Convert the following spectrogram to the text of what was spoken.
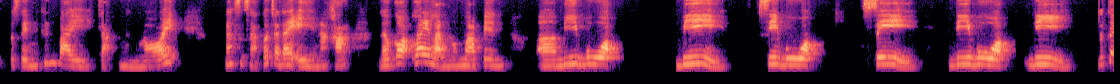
80%ขึ้นไปจาก 100 นักศึกษาก็จะได้ A นะคะ แล้วก็ไล่หลังลงมาเป็น B บวก B C บวก C D บวก D แล้วก็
